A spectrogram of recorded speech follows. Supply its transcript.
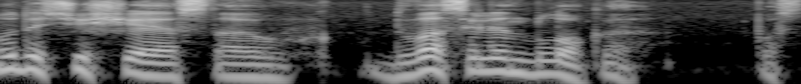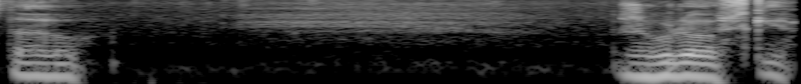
Ну, десь ще я ставив. Два селенблока поставив. Жигульовські.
